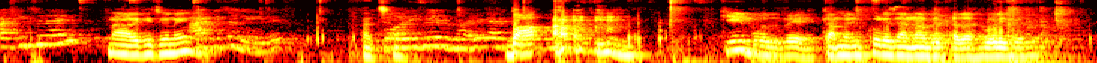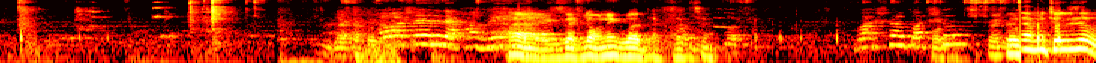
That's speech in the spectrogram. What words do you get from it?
আর কিছু নাই? না আর কিছু নেই? আর কিছু নেই। রে আচ্ছা। বা কি বলবে? কমেন্ট করে জানাবে তারা গরিবের। হয়ে এক্স্যাক্টলি অনেকবার দেখা হচ্ছে। আমি চলে যাব?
